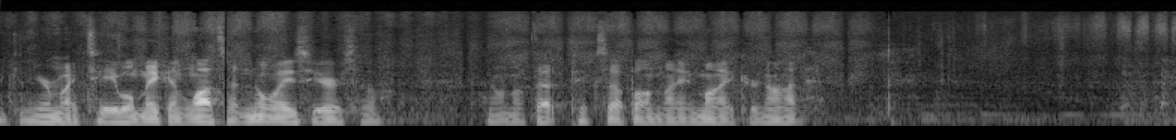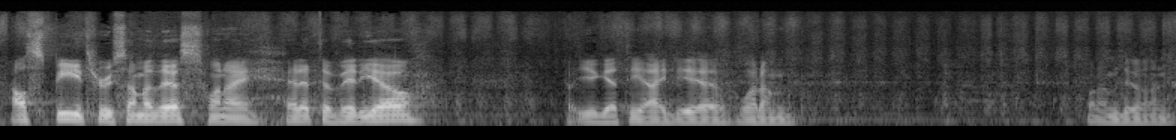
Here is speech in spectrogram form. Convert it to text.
I can hear my table making lots of noise here, so I don't know if that picks up on my mic or not. I'll speed through some of this when I edit the video, but you get the idea of what I'm what I'm doing.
